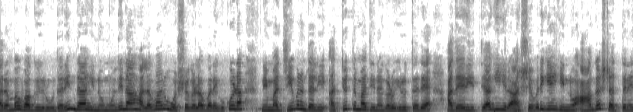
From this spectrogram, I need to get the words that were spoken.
ಆರಂಭವಾಗಿರುವುದರಿಂದ ಇನ್ನು ಮುಂದಿನ ಹಲವಾರು ವರ್ಷಗಳವರೆಗೂ ಕೂಡ ನಿಮ್ಮ ಜೀವನದಲ್ಲಿ ಅತ್ಯುತ್ತಮ ದಿನಗಳು ಇರುತ್ತದೆ. ಅದೇ ರೀತಿಯಾಗಿ ಈ ರಾಶಿಯವರಿಗೆ ಇನ್ನು ಆಗಸ್ಟ್ ಹತ್ತನೇ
